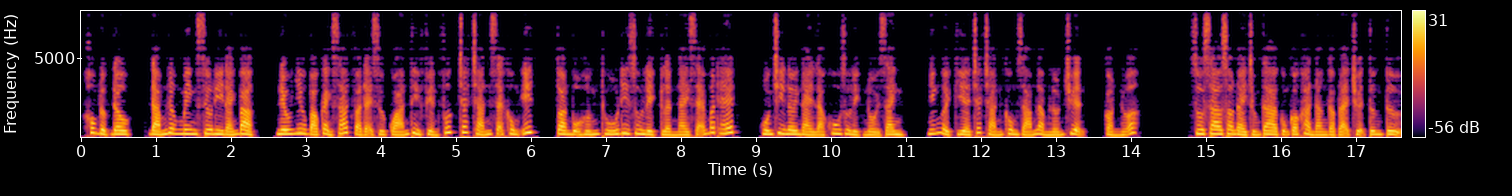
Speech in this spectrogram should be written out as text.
Không được đâu, đám lương minh siêu đi đánh bạc, nếu như báo cảnh sát và đại sứ quán thì phiền phức chắc chắn sẽ không ít, toàn bộ hứng thú đi du lịch lần này sẽ mất hết, huống chi nơi này là khu du lịch nổi danh, những người kia chắc chắn không dám làm lớn chuyện, còn nữa. Dù sao sau này chúng ta cũng có khả năng gặp lại chuyện tương tự,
